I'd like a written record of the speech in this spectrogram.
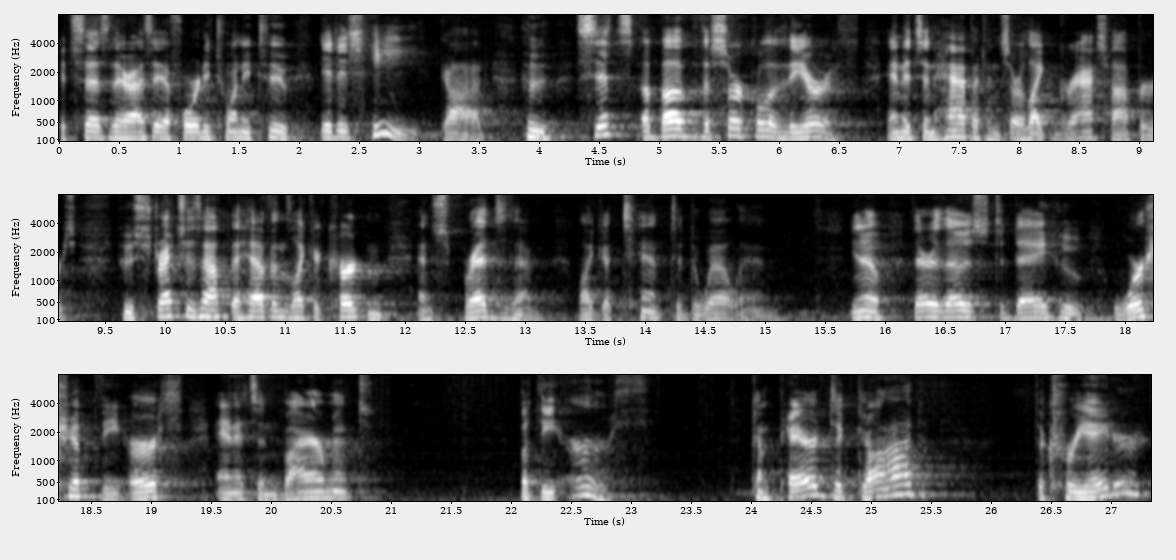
It says there, Isaiah 40, 22, it is He, God, who sits above the circle of the earth, and its inhabitants are like grasshoppers, who stretches out the heavens like a curtain and spreads them like a tent to dwell in. You know, there are those today who worship the earth and its environment, but the earth, compared to God, the Creator,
